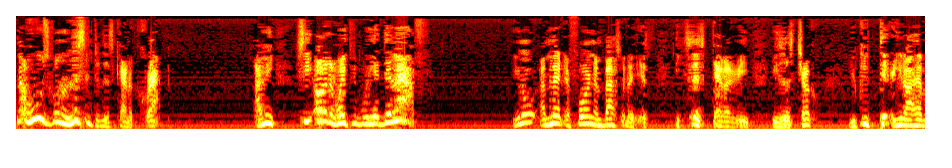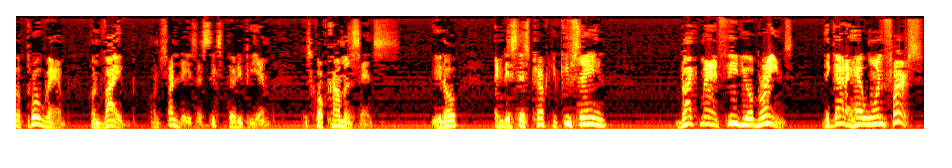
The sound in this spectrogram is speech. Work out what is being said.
Now who's going to listen to this kind of crap? I mean, see all the white people here, they laugh. You know, I met a foreign ambassador here. He says, me, he says, Chuck, you keep, t- you know, I have a program on Vibe on Sundays at 6.30 p.m. It's called Common Sense, you know? And they says, Chuck, you keep saying, black man, feed your brains. They got to have one first.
